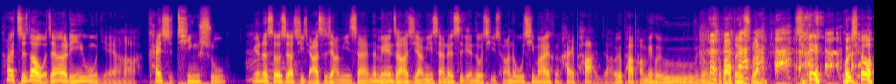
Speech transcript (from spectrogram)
后来直到我在二零一五年哈开始听书，因为那时候是要骑脚踏车阳明山，那每天早上骑阳明山，那四点多起床，那乌漆嘛也很害怕，你知道，我又怕旁边会呜呜那种可怕东西出来，所以我就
